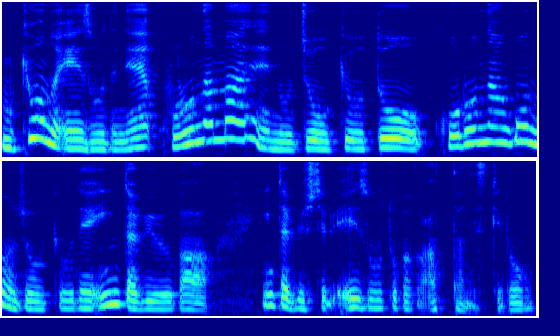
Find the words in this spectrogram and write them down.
もう今日の映像でねコロナ前の状況とコロナ後の状況でインタビューがインタビューしてる映像とかがあったんですけど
